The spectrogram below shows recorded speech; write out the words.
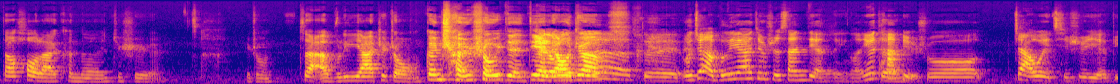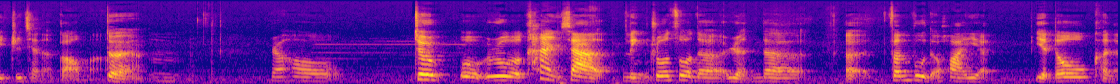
到后来可能就是那种在阿布利亚这种更成熟一点的店聊着。得对，我觉得阿布利亚就是三点零了，因为它比如说价位其实也比之前的高嘛。对，嗯然后就我如果看一下邻桌坐的人的呃分布的话，也也都可能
